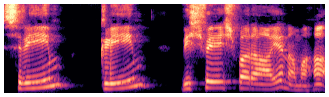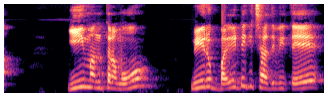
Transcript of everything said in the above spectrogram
శ్రీం క్లీం విశ్వేశ్వరాయ నమ. ఈ మంత్రము మీరు బయటికి చదివితే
